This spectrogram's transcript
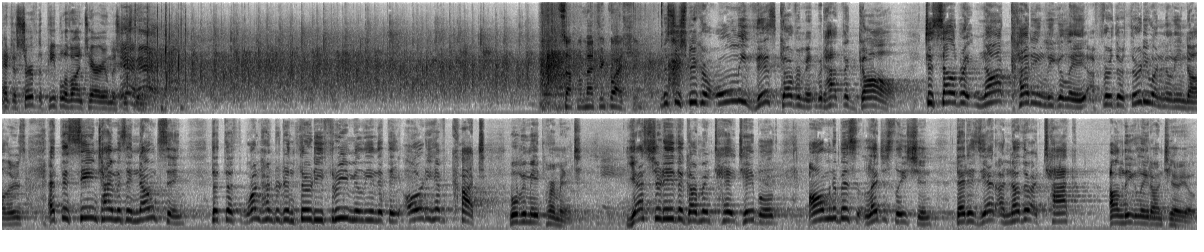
and to serve the people of Ontario, Mr. Speaker. Supplementary question. Mr. Speaker, only this government would have the gall to celebrate not cutting legal aid a further $31 million at the same time as announcing that the 133 million that they already have cut will be made permanent. Yesterday, the government ta tabled omnibus legislation that is yet another attack on Legal Aid Ontario.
